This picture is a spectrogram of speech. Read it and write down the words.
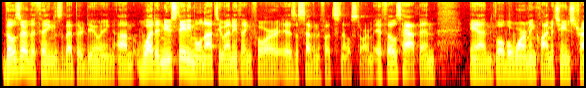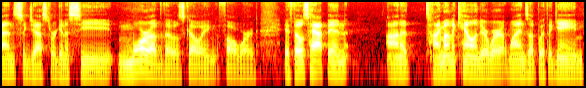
Those are the things that they're doing. Um, what a new stadium will not do anything for is a seven foot snowstorm. If those happen, and global warming, climate change trends suggest we're going to see more of those going forward. If those happen on a time on the calendar where it lines up with a game,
